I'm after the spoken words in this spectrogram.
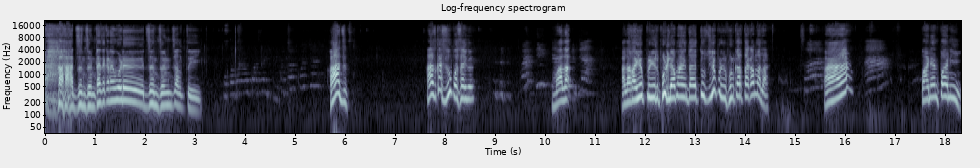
हा झणझण त्याचं का नाही वड झणझण चालतंय आज आज कशाच उपास आहे ग मला आला का एप्रिल फुडल्या महिन्यात आहे तूच एप्रिल फुल करता का मला हा? पाण्यान पाणी.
